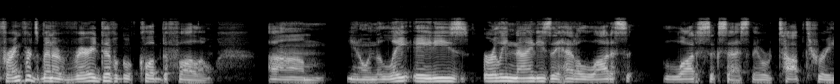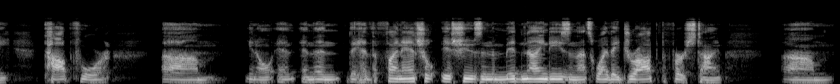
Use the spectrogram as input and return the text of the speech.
Frankfurt's been a very difficult club to follow. Um, you know, in the late '80s, early '90s, they had a lot of a lot of success. They were top three, top four. Um, you know, and and then they had the financial issues in the mid '90s, and that's why they dropped the first time. Um,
